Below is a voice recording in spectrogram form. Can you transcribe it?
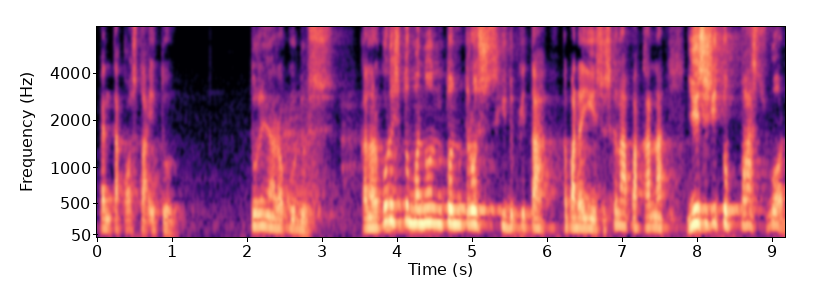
Pentakosta itu turunnya Roh Kudus. Karena Roh Kudus itu menuntun terus hidup kita kepada Yesus. Kenapa? Karena Yesus itu password.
